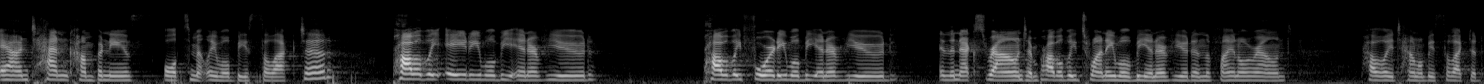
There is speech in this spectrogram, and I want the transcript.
and 10 companies ultimately will be selected. Probably 80 will be interviewed. Probably 40 will be interviewed in the next round, and probably 20 will be interviewed in the final round. Probably 10 will be selected.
